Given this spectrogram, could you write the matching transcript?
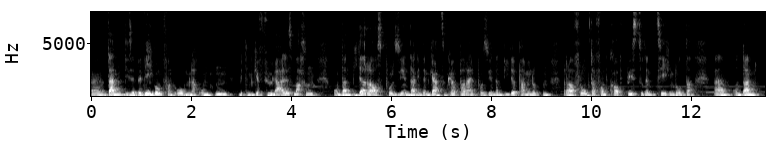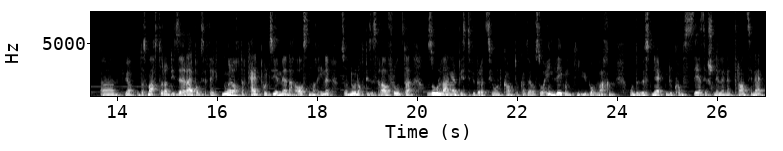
äh, dann diese Bewegung von oben nach unten mit dem Gefühl alles machen und dann wieder rauspulsieren, dann in den ganzen Körper reinpulsieren, dann wieder ein paar Minuten rauf, runter vom Kopf bis zu den Zehen runter ähm, und dann ähm, ja, und das machst du dann, dieser Reibungseffekt, nur noch, kein Pulsieren mehr nach außen, nach innen, sondern nur noch dieses Rauf, runter, so lange, bis die Vibration kommt. Du kannst einfach so hinlegen und die Übung machen und du wirst merken, du kommst sehr, sehr schnell in eine Trance hinein.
